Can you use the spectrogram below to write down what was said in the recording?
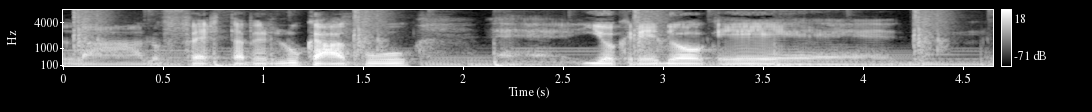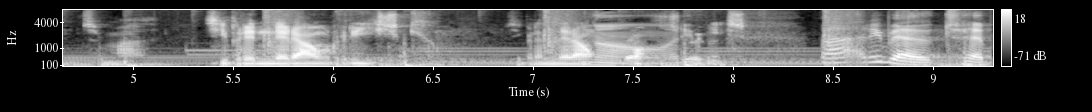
la, l'offerta per Lukaku, eh, io credo che insomma, si prenderà un rischio, si prenderà no, un grosso rip- rischio. Ma ripeto, cioè,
